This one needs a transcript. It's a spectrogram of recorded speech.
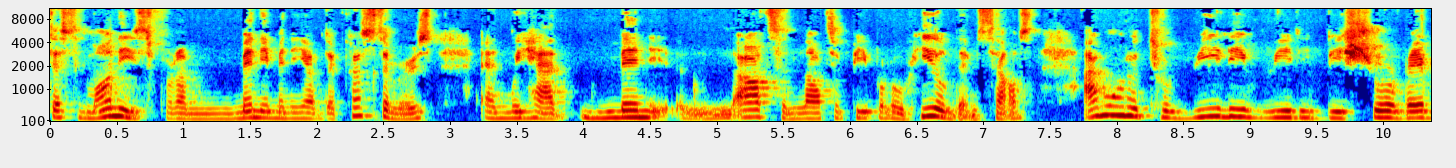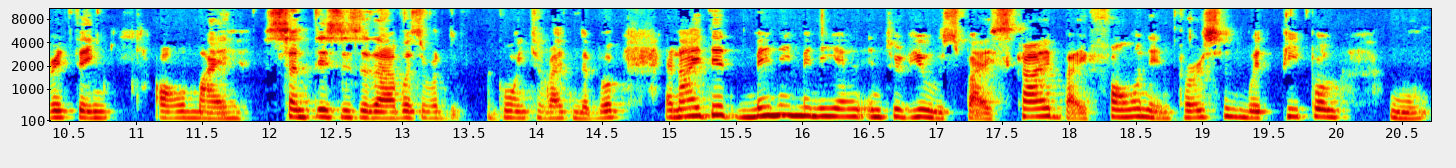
testimonies from many, many of the customers, and we had many, lots and lots of people who healed themselves. I wanted to really, really be sure of everything, all my sentences that I was going to write in the book. And I did many, many uh, interviews by Skype, by phone, in person with people who,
